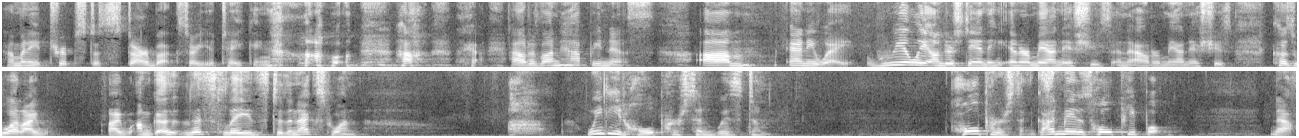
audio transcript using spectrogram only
how many trips to Starbucks are you taking out of unhappiness? Um, anyway, really understanding inner man issues and outer man issues. Because what I, I am this leads to the next one. We need whole person wisdom. Whole person. God made us whole people. Now,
